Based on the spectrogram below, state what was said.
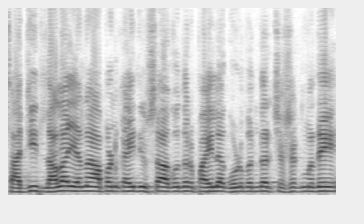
साजिद लाला यांना आपण काही दिवसा अगोदर पाहिलं घोडबंदर चषकमध्ये.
